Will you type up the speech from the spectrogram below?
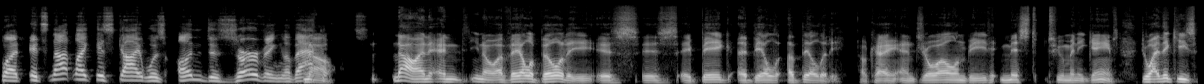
But it's not like this guy was undeserving of accolades. No. No, and and you know availability is is a big abil- ability. Okay, and Joel Embiid missed too many games. Do I think he's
